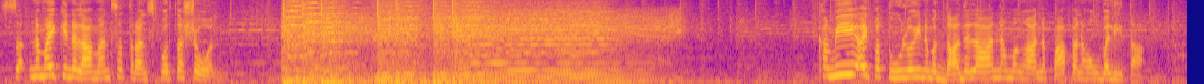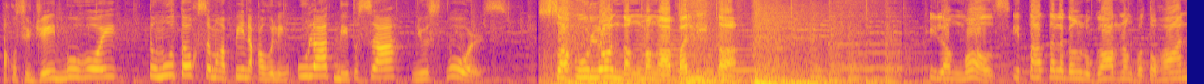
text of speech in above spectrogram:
sa, na may kinalaman sa transportasyon. Kami ay patuloy na magdadala ng mga napapanahong balita. Ako si Jade Buhoy, tumutok sa mga pinakahuling ulat dito sa News Force. Sa ulo ng mga balita. Ilang malls itatalagang lugar ng botohan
